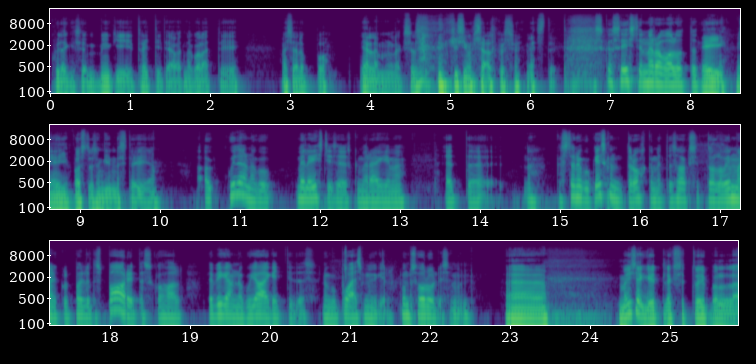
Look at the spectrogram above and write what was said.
kuidagi see müügitretid jäävad nagu alati asja lõppu jälle mul läks see küsimuse algus meelest, et kas, kas Eesti on ära vallutatud? ei, ei, vastus on kindlasti ei, jah. aga kui te nagu veel Eesti sees, kui me räägime et noh, kas te nagu keskendute rohkem, et te saaksite olla võimalikult paljudes baarides kohal või pigem nagu jaekettides, nagu poes müügil, kumb see olulisem on äh,? ma isegi ütleks, et võib-olla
